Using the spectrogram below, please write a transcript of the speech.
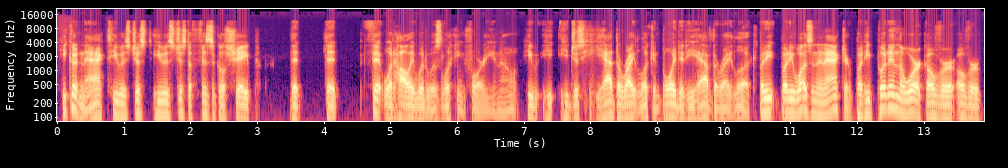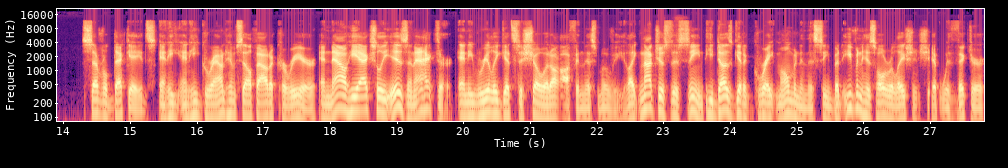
he couldn't act. He was just he was just a physical shape that that fit what Hollywood was looking for, you know. He he he just he had the right look and boy did he have the right look. But he but he wasn't an actor, but he put in the work over over several decades and he and he ground himself out a career and now he actually is an actor and he really gets to show it off in this movie. Like not just this scene he does get a great moment in this scene but even his whole relationship with Victor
